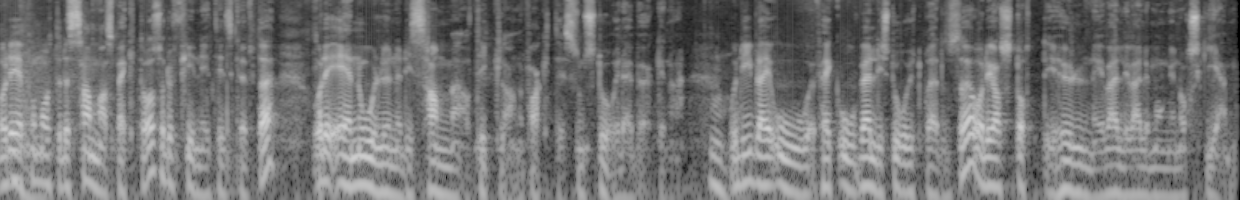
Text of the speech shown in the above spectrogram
Og Det er på en måte det samme aspektet som du finner i tidsskriftet, og det er noenlunde de samme artiklene faktisk som står i de bøkene. Mm. Og De også, fikk òg veldig stor utbredelse, og de har stått i hyllene i veldig, veldig mange norske hjem.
